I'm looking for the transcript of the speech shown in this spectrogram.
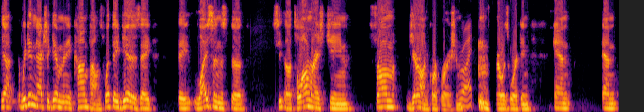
Yeah, we didn't actually give them any compounds. What they did is they they licensed the uh, telomerase gene from Geron Corporation, Right. where I was working, and and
